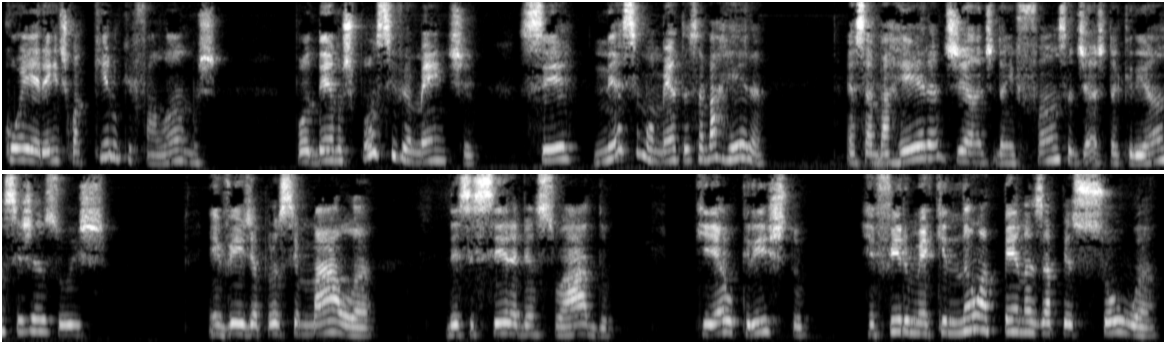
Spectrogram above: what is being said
coerentes com aquilo que falamos, podemos possivelmente ser nesse momento essa barreira essa barreira diante da infância, diante da criança e Jesus. Em vez de aproximá-la desse ser abençoado, que é o Cristo, refiro-me aqui não apenas à pessoa,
